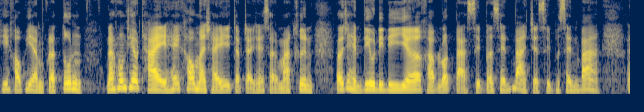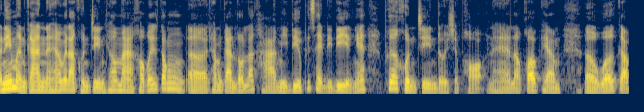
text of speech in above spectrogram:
ที่เขาพยายามกระตุ้นนักท่องเที่ยวไทยให้เข้ามาใช้จับจ่ายใช้สอยมากขึ้น เราจะเห็นดีลดีๆเยอะครับลด 80%บ้าง 70%บ้าง อันนี้เหมือนกันนะฮะเวลาคนจีนเข้ามาเขาก็จะต้องออทำการลดราคามีดีลพิเศษดีๆ อย่างเงี้ยเพื่อคนจีนโดยเฉพาะนะฮะเราก็พยายามเวิร์กกับ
